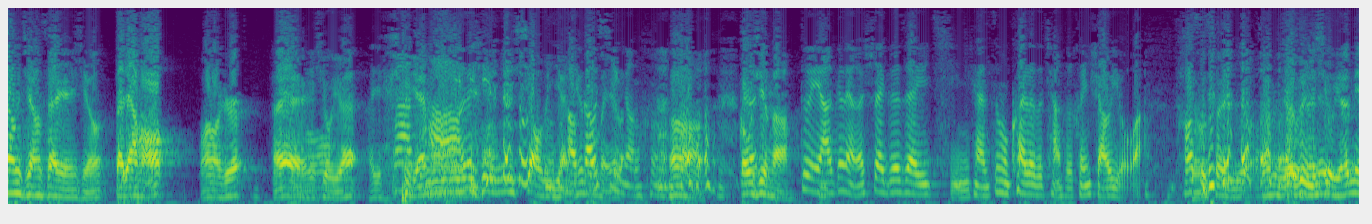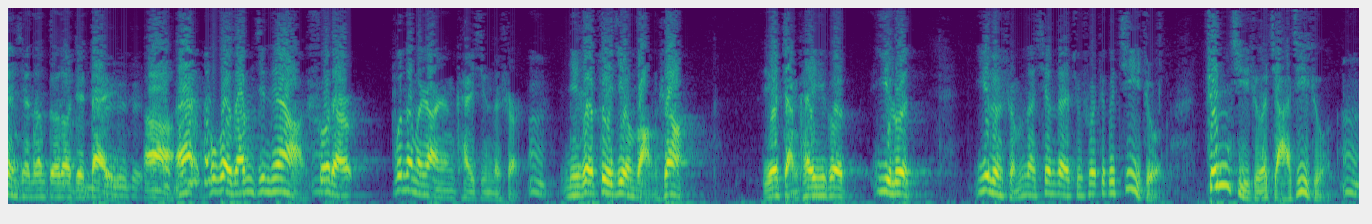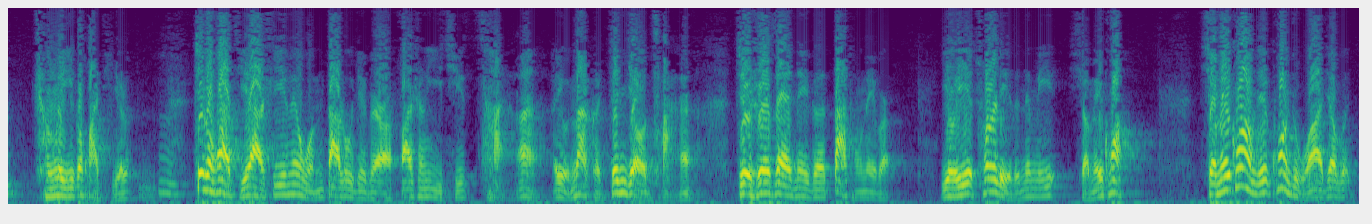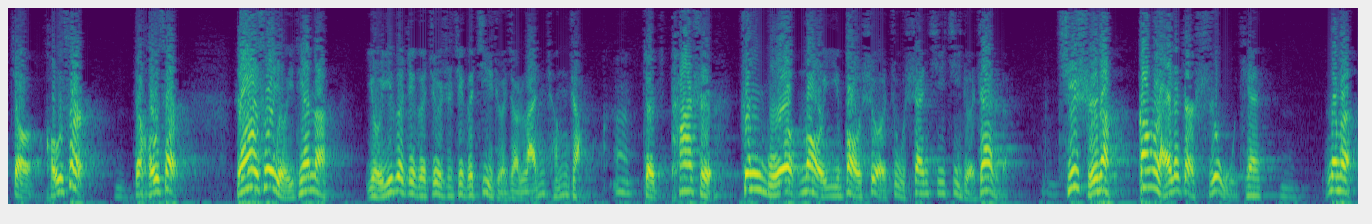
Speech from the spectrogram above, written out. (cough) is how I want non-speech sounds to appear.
锵锵三人行，大家好，王老师，哎，秀媛，哎，秀媛，(laughs) (laughs) 你你笑的眼睛都没了啊，高兴啊！(laughs) 对呀，跟两个帅哥在一起，你看这么快乐的场合很少有啊。他是帅哥，咱们就在秀媛面前能得到这待遇啊！哎，不过咱们今天啊，说点不那么让人开心的事儿。嗯，你这最近网上也展开一个议论，议论什么呢？现在就说这个记者。真记者假记者，嗯，成了一个话题了。嗯，这个话题啊，是因为我们大陆这边啊发生一起惨案，哎呦，那可真叫惨。就是说，在那个大同那边，有一村里的那么一小煤矿，小煤矿这矿主啊，叫个叫侯四儿，叫侯四儿。然后说有一天呢，有一个这个就是这个记者叫蓝成长，嗯，这他是中国贸易报社驻山西记者站的，其实呢刚来了这儿十五天，嗯，那么。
